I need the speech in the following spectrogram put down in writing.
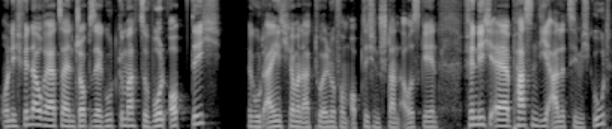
Und ich finde auch, er hat seinen Job sehr gut gemacht, sowohl optisch, ja gut, eigentlich kann man aktuell nur vom optischen Stand ausgehen, finde ich, äh, passen die alle ziemlich gut.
